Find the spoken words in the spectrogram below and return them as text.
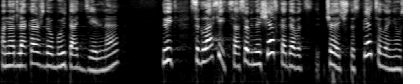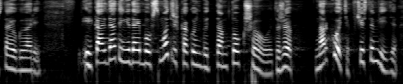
Она для каждого будет отдельная. Но ведь согласитесь, особенно сейчас, когда вот человечество спятило, не устаю говорить, и когда ты, не дай бог, смотришь какой-нибудь там ток-шоу, это же наркотик в чистом виде –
